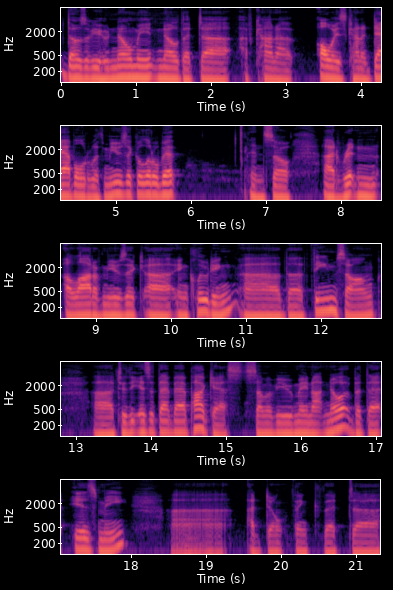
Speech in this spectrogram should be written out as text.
Those of you who know me know that uh, I've kind of always kind of dabbled with music a little bit. And so I'd written a lot of music, uh, including uh, the theme song uh, to the Is It That Bad podcast. Some of you may not know it, but that is me. Uh, I don't think that uh,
